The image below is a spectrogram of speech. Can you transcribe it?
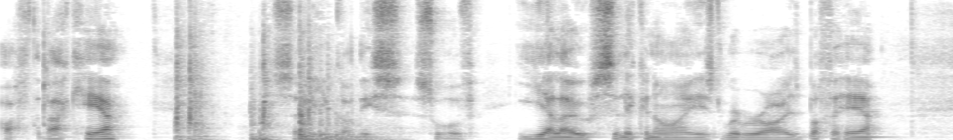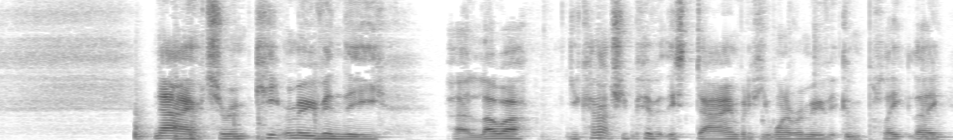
off the back here. So you've got this sort of yellow siliconized rubberized buffer here. Now to re keep removing the uh, lower, you can actually pivot this down, but if you want to remove it completely,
